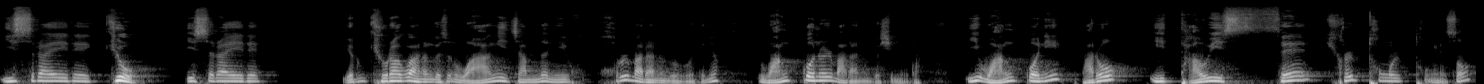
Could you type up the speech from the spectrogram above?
이스라엘의 규, 이스라엘의 여러분 규라고 하는 것은 왕이 잡는 이 호를 말하는 거거든요. 왕권을 말하는 것입니다. 이 왕권이 바로 이 다윗의 혈통을 통해서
